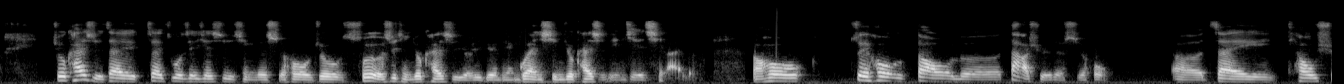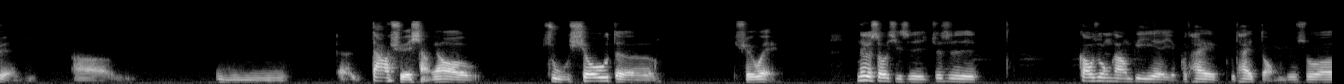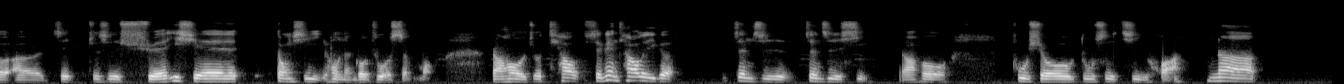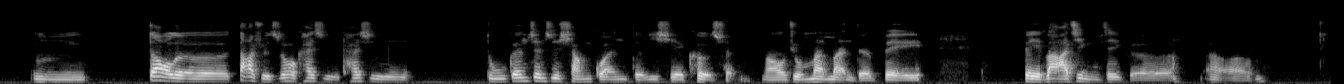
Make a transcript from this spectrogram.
就开始在在做这些事情的时候，就所有事情就开始有一个连贯性，就开始连接起来了。然后最后到了大学的时候，呃，在挑选啊、呃，嗯，呃，大学想要主修的。学位，那个时候其实就是高中刚毕业，也不太不太懂，就是说呃，这就是学一些东西以后能够做什么，然后就挑随便挑了一个政治政治系，然后复修都市计划。那嗯，到了大学之后，开始开始读跟政治相关的一些课程，然后就慢慢的被。被拉进这个呃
